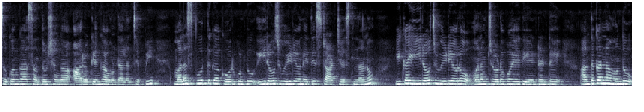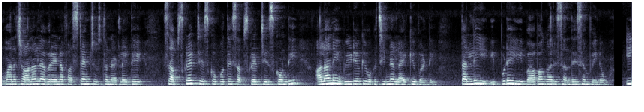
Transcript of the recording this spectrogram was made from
సుఖంగా సంతోషంగా ఆరోగ్యంగా ఉండాలని చెప్పి మనస్ఫూర్తిగా కోరుకుంటూ ఈరోజు వీడియోనైతే స్టార్ట్ చేస్తున్నాను. ఇక ఈరోజు వీడియోలో మనం చూడబోయేది ఏంటంటే అంతకన్నా ముందు మన ఛానల్ ఎవరైనా ఫస్ట్ టైం చూస్తున్నట్లయితే సబ్స్క్రైబ్ చేసుకోకపోతే సబ్స్క్రైబ్ చేసుకోండి. అలానే వీడియోకి ఒక చిన్న లైక్ ఇవ్వండి. తల్లి ఇప్పుడే ఈ బాబాగారి సందేశం విను. ఈ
